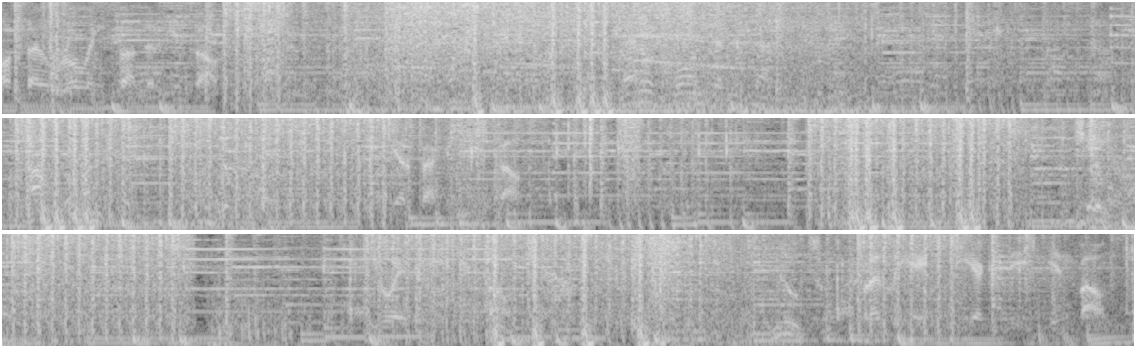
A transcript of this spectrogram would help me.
Hostile Rolling Thunder inbound. Metal swarms at capacity. Care package inbound. Inbound. Friendly HCXD inbound.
